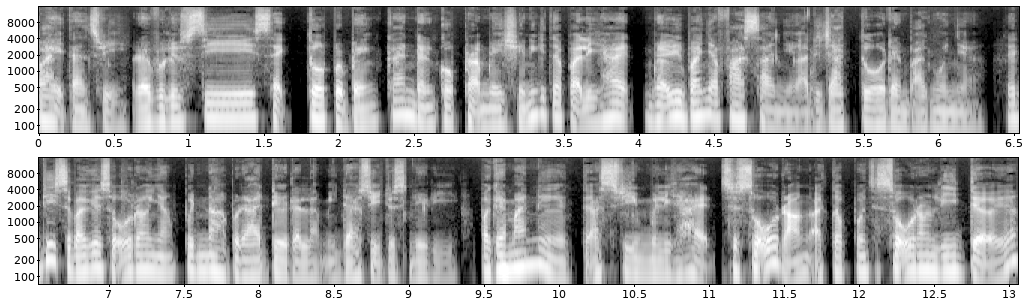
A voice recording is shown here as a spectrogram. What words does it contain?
Baik Tan Sri, revolusi sektor perbankan dan korporat Malaysia ni kita dapat lihat melalui banyak fasanya, ada jatuh dan bangunnya. Jadi sebagai seorang yang pernah berada dalam industri itu sendiri, bagaimana Tan Sri melihat seseorang ataupun seseorang leader ya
